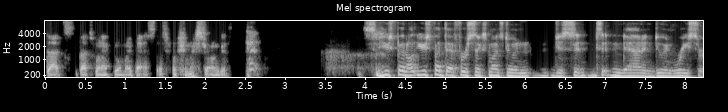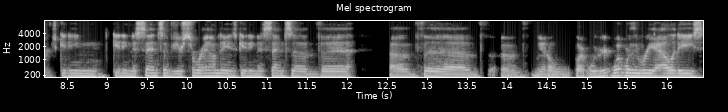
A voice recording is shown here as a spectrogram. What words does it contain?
that's that's when I feel my best. That's when I feel my strongest. So you spent you spent that first six months doing just sitting sitting down and doing research, getting getting a sense of your surroundings, getting a sense of uh, of, uh, of you know what were what were the realities,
